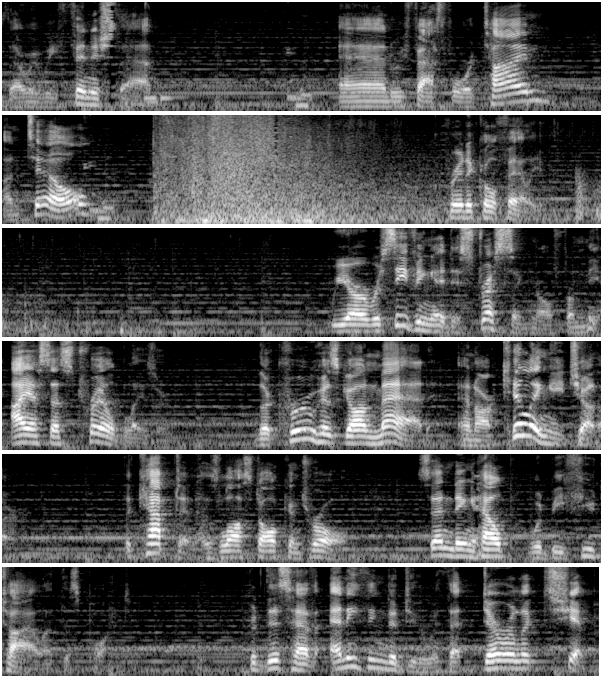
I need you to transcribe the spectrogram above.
So that way we finish that. And we fast forward time until critical failure. We are receiving a distress signal from the ISS Trailblazer. The crew has gone mad and are killing each other. The captain has lost all control. Sending help would be futile at this point. Could this have anything to do with that derelict ship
